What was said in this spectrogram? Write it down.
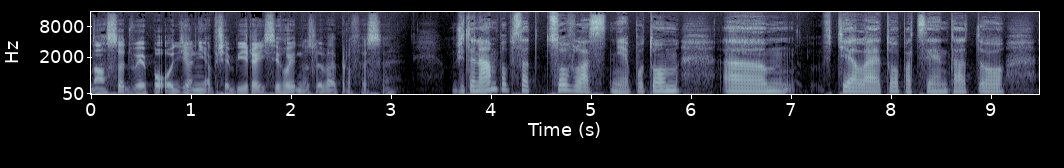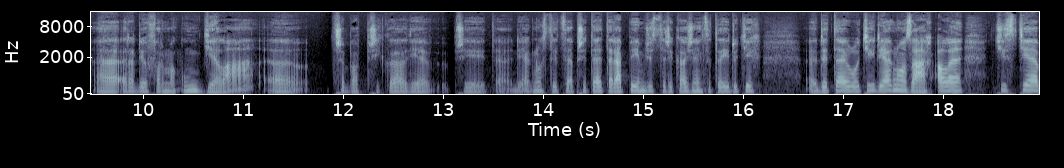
následuje po oddělení a přebírají si ho jednotlivé profese. Můžete nám popsat, co vlastně potom um, v těle toho pacienta to uh, radiofarmakum dělá? Uh, třeba v příkladě při té diagnostice a při té terapii, že jste říkal, že nechcete jít do těch eh, detailů o těch diagnozách, ale čistě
